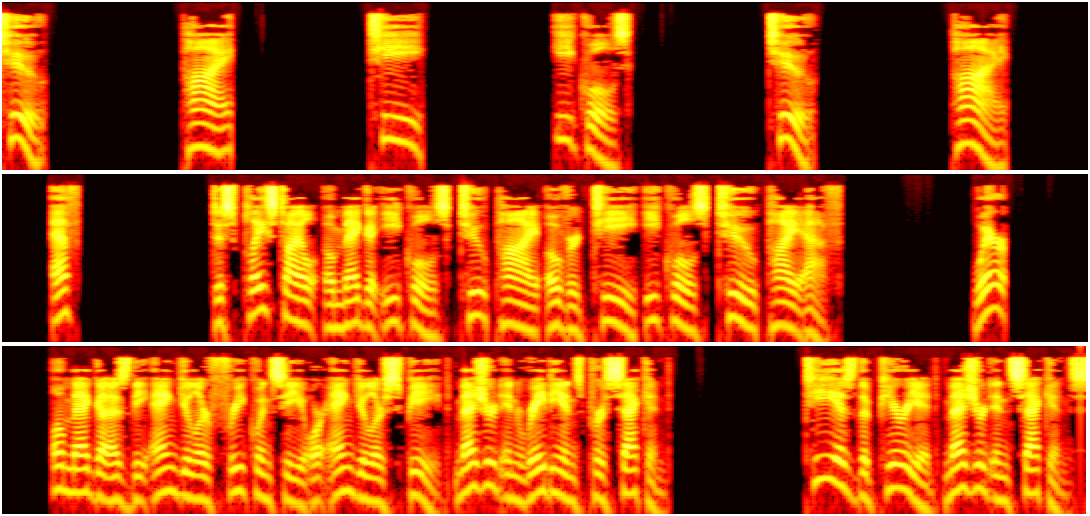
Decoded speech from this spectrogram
2 pi t equals 2 pi f display style omega equals 2 pi over t equals 2 pi f where omega is the angular frequency or angular speed measured in radians per second. T is the period measured in seconds.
